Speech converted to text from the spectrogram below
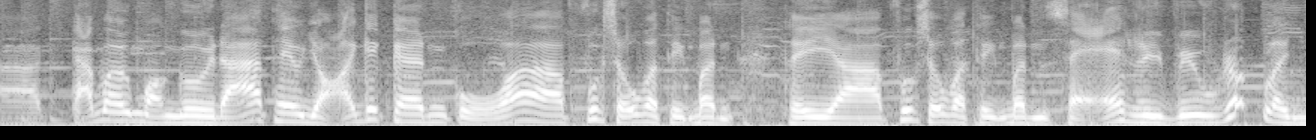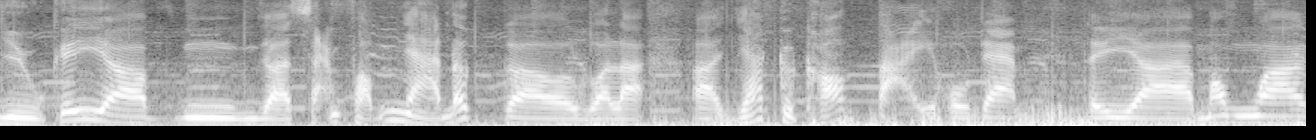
À, cảm ơn mọi người đã theo dõi cái kênh của à, Phước Sửu và Thiện Bình. Thì à, Phước Sửu và Thiện Bình sẽ review rất là nhiều cái à, à, sản phẩm nhà đất à, gọi là à, giá cực hot tại Hồ Tràm. Thì à, mong à,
